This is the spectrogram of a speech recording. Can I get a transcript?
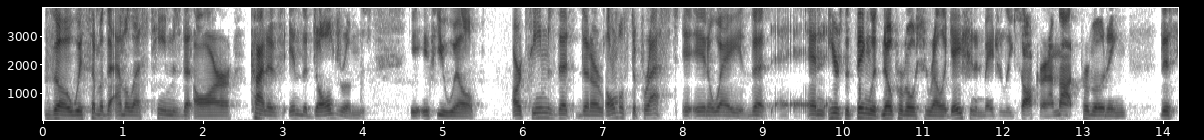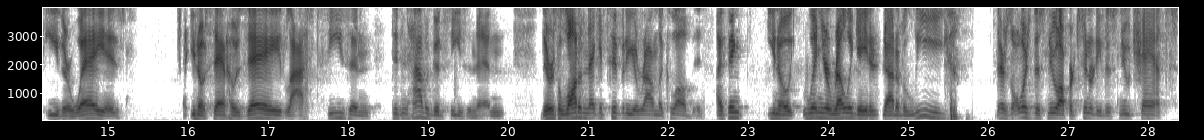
though, with some of the MLS teams that are kind of in the doldrums, if you will, are teams that that are almost depressed in a way that and here's the thing with no promotion relegation in major league soccer and i'm not promoting this either way is you know san jose last season didn't have a good season and there's a lot of negativity around the club. I think you know when you're relegated out of a league there's always this new opportunity this new chance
